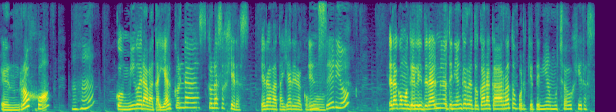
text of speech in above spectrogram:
en rojo conmigo era batallar con las, con las ojeras. Era batallar, era como... ¿En serio? Era como que literal me lo tenían que retocar a cada rato porque tenía muchas ojeras.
